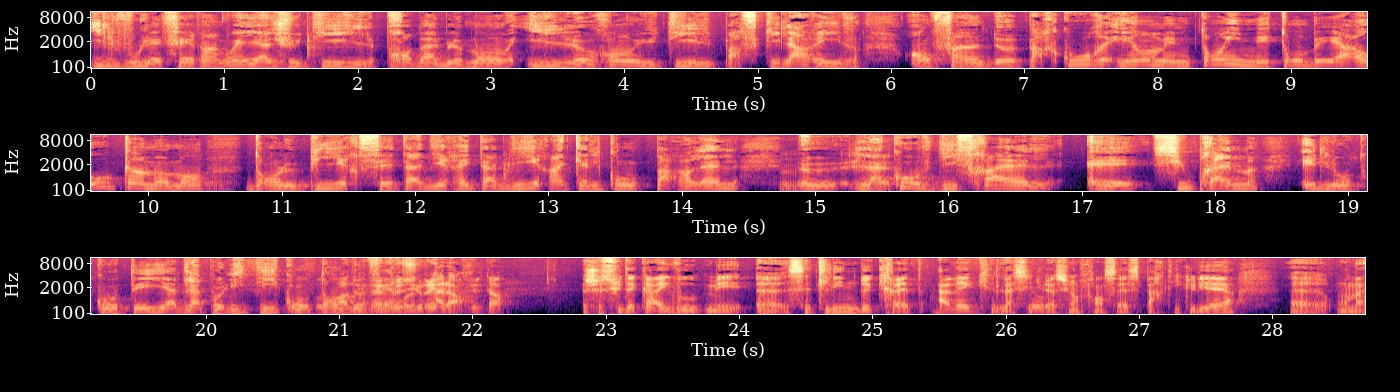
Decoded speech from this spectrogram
il voulait faire un voyage utile. Probablement, il le rend utile parce qu'il arrive en fin de parcours et en même temps, il n'est tombé à aucun moment dans le pire, c'est-à-dire établir un quelconque parallèle. Euh, la cause d'Israël est suprême et de l'autre côté, il y a de la politique. On tente de faire. Mesurer Alors, je suis d'accord avec vous, mais euh, cette ligne de crête avec la situation française particulière, euh, on a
